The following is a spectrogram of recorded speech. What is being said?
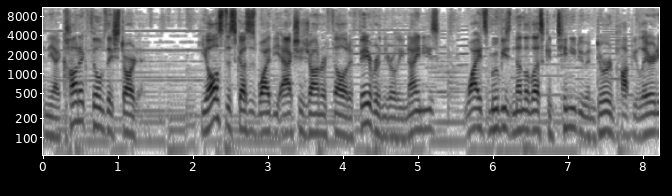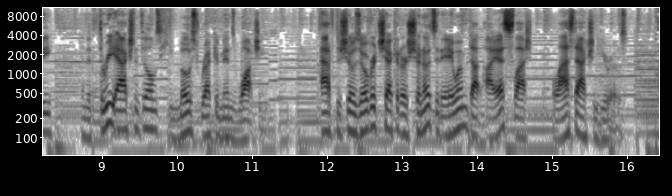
and the iconic films they starred in. He also discusses why the action genre fell out of favor in the early 90s, why its movies nonetheless continue to endure in popularity, and the three action films he most recommends watching. After the show's over, check out our show notes at aom.is slash lastactionheroes.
